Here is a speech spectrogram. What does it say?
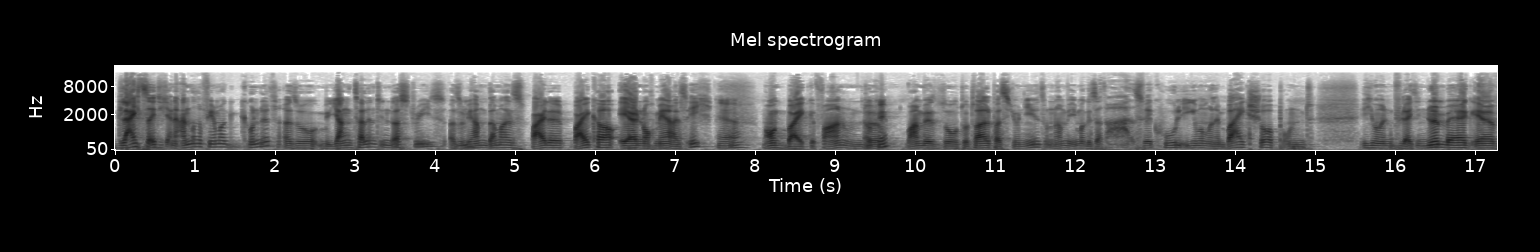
gleichzeitig eine andere Firma gegründet, also Young Talent Industries. Mhm. Also wir haben damals beide Biker, er noch mehr als ich, Ja. Mountainbike gefahren und Okay. äh, waren wir so total passioniert und haben wir immer gesagt, ah, das wäre cool, irgendwann mal einen Bike-Shop und irgendwann vielleicht in Nürnberg. Er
